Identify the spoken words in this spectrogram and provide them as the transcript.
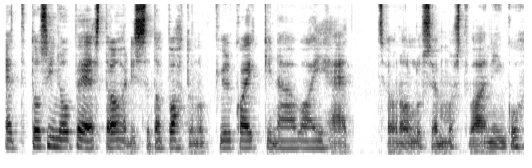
Että tosi nopeassa tahdissa tapahtunut kyllä kaikki nämä vaiheet se on ollut semmoista vaan niin kuin,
